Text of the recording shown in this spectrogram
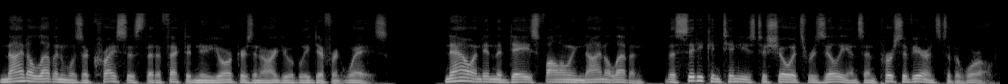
9 11 was a crisis that affected New Yorkers in arguably different ways. Now and in the days following 9 11, the city continues to show its resilience and perseverance to the world.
